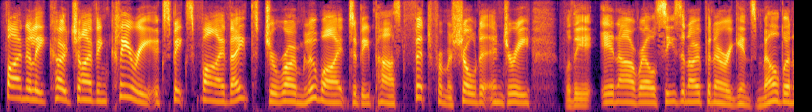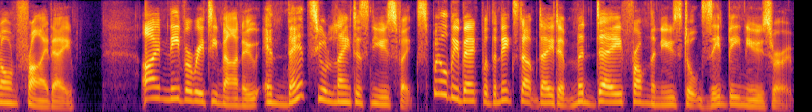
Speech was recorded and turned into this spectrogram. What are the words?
Finally, coach Ivan Cleary expects 5'8 Jarome Luai to be past fit from a shoulder injury for the NRL season opener against Melbourne on Friday. I'm Niva Retimanu, and that's your latest news fix. We'll be back with the next update at midday from the Newstalk ZB Newsroom.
